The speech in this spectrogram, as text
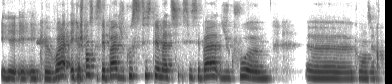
et, et, que voilà, et que je pense que c'est pas du coup systématique, si c'est pas du coup comment dire,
